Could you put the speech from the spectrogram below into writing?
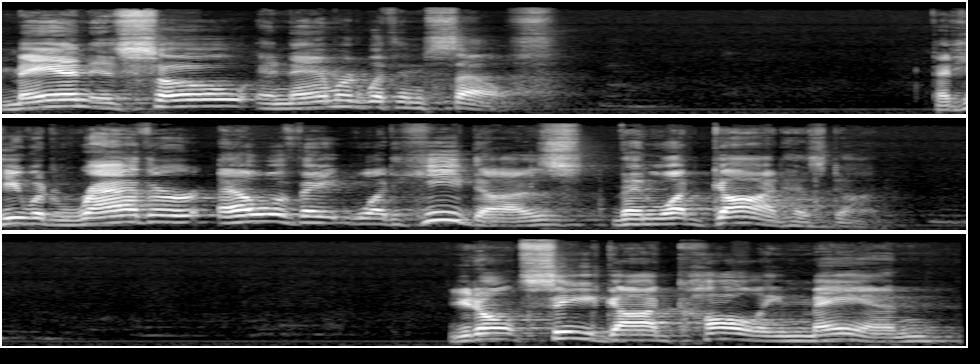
Man is so enamored with himself that he would rather elevate what he does than what God has done. You don't see God calling man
